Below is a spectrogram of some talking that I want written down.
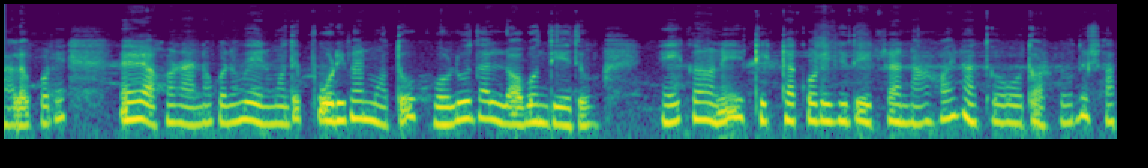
ভালো করে এখন রান্না করে নেব। এর মধ্যে পরিমাণ মতো হলুদ আর লবণ দিয়ে দেবো। এই কারণে ঠিকঠাক করে যদি এটা না হয় না, তো তরকারি কিন্তু স্বাদ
